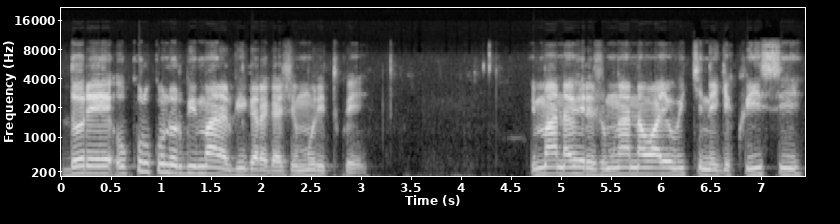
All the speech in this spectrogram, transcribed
Dore uko urukundo rw'Imana rwigaragaje muri twe. Imana yohereje umwana wayo w'ikinege ku isi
